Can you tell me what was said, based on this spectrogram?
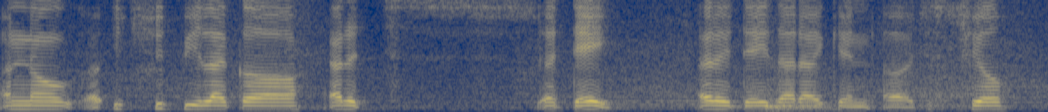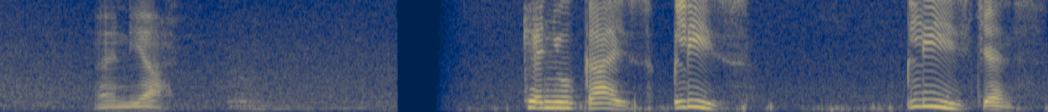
I know uh, it should be like uh, at a, a day a day that I can uh, just chill. And yeah. Can you guys please please gents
